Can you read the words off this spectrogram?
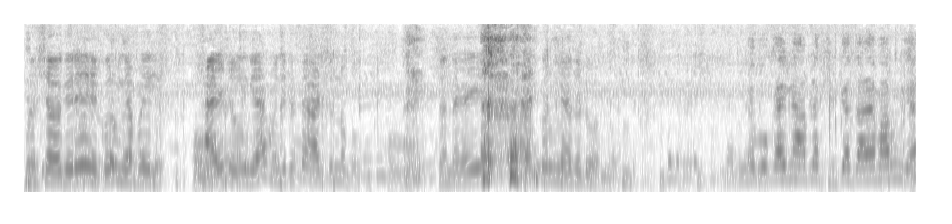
वर्षा वगैरे हे करून घ्या पहिले. खाली ठेवून घ्या. म्हणजे कसं अडचण नको. संध्याकाळी पॅक करून घ्यायचं डोर काय नाही आपल्या खिडक्यात जाळ्या मारून घ्या.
